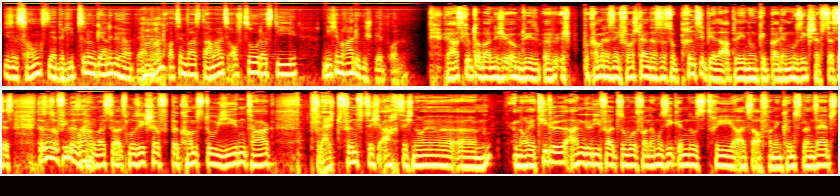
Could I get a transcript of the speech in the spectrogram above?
diese Songs sehr beliebt sind und gerne gehört werden. Mhm. Aber trotzdem war es damals oft so, dass die nicht im Radio gespielt wurden. Ja, es gibt aber nicht irgendwie, ich kann mir das nicht vorstellen, dass es so prinzipielle Ablehnung gibt bei den Musikchefs. Das ist, das sind so viele Sachen, weißt du, als Musikchef bekommst du jeden Tag vielleicht 50, 80 neue, ähm, neue Titel angeliefert, sowohl von der Musikindustrie als auch von den Künstlern selbst,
